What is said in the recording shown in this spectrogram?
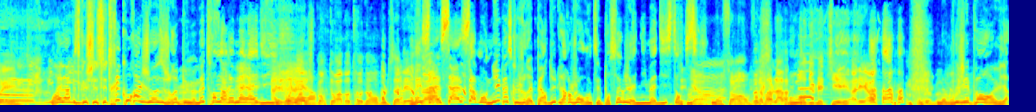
oui, oui. Voilà, parce que je suis très courageuse. J'aurais pu me mettre en arrêt maladie. Un collège Voilà. portera votre nom, vous le savez Mais ça ça, ça, ça m'ennuie parce que j'aurais perdu de l'argent. Donc c'est pour ça que j'anime à distance. Bien, on sent vraiment l'amour du métier. Allez hop Ne bougez pas, on revient.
